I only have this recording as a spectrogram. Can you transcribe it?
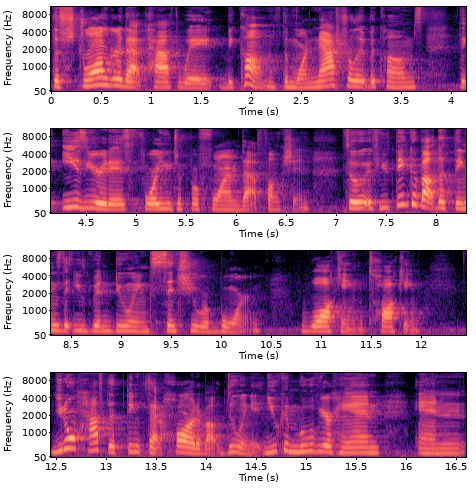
the stronger that pathway becomes, the more natural it becomes, the easier it is for you to perform that function. So if you think about the things that you've been doing since you were born, walking, talking, you don't have to think that hard about doing it. You can move your hand and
